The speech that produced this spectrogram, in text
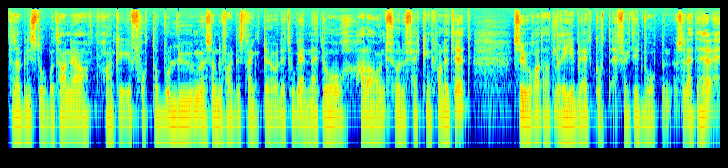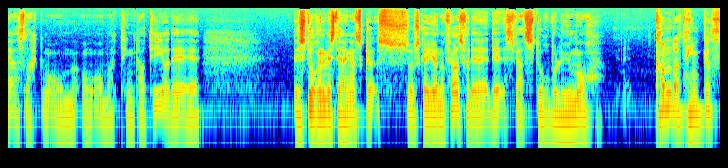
f.eks. i Storbritannia Frankrike fått opp volumet som du faktisk trengte. Og det tok enda et år, halvannet, før du fikk en kvalitet som gjorde at artilleriet ble et godt, effektivt våpen. Så dette her, her snakker vi om, om, om, at ting tar tid, og det er det er store investeringer skal, som skal gjennomføres, for det, det er svært store volumer. Kan det tenkes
